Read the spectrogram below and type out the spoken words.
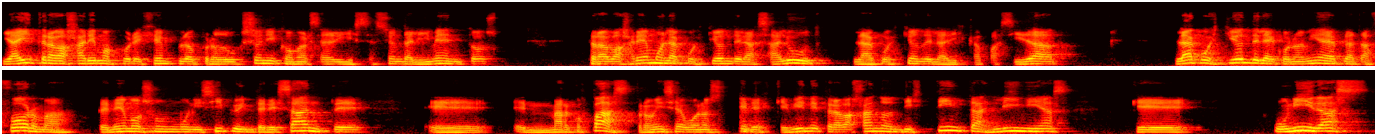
Y ahí trabajaremos, por ejemplo, producción y comercialización de alimentos, trabajaremos la cuestión de la salud, la cuestión de la discapacidad, la cuestión de la economía de plataforma. Tenemos un municipio interesante eh, en Marcos Paz, provincia de Buenos Aires, que viene trabajando en distintas líneas que unidas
